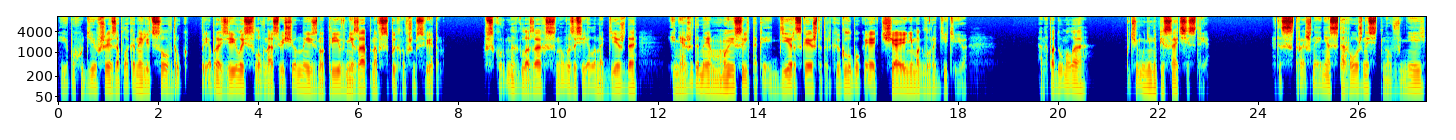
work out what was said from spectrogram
ее похудевшее, заплаканное лицо вдруг преобразилось, словно освещенное изнутри внезапно вспыхнувшим светом. В скорбных глазах снова засияла надежда, и неожиданная мысль, такая дерзкая, что только глубокое отчаяние могло родить ее. Она подумала, почему не написать сестре? Это страшная неосторожность, но в ней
